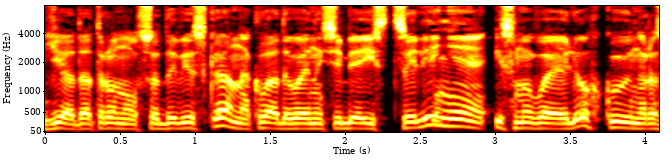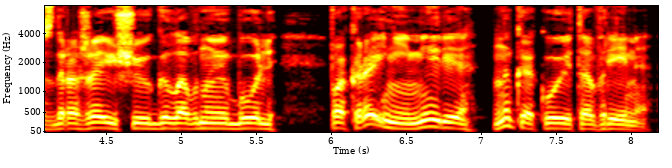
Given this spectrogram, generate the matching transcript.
Я дотронулся до виска, накладывая на себя исцеление и смывая легкую, на раздражающую головную боль, по крайней мере, на какое-то время.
